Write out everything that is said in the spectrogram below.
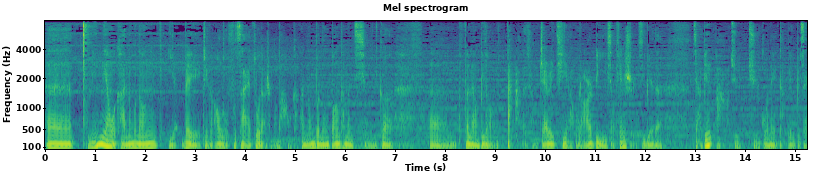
呃，明年我看能不能也为这个奥洛夫赛做点什么吧，我看看能不能帮他们请一个呃分量比较大的，像 Jerry T 啊或者 RD 小天使级别的嘉宾啊，去去国内打这个比赛，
